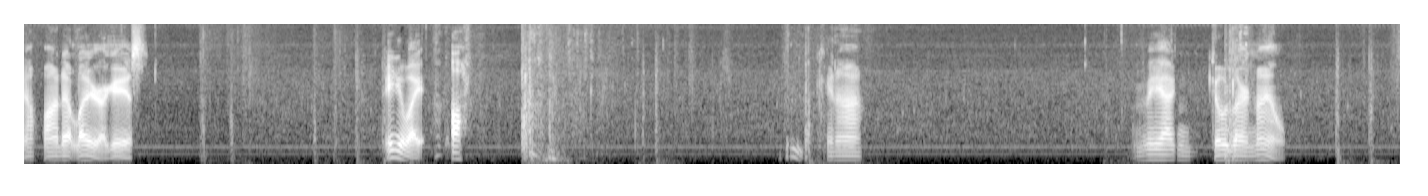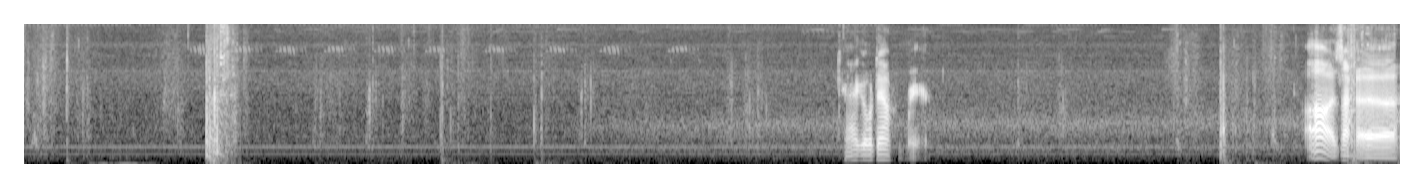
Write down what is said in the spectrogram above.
I'll find out later, I guess. Anyway, off. Can I? Maybe I can go there now. Can I go down from here? Oh, it's like a.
